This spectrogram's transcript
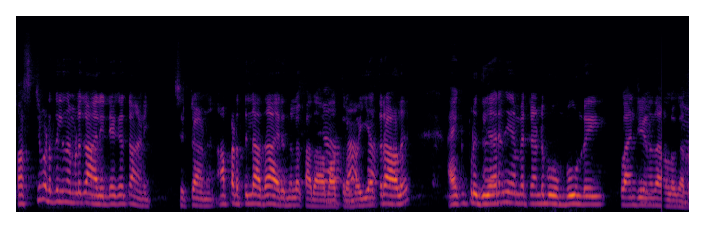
ഫസ്റ്റ് പടത്തിൽ നമ്മൾ കാലിന്റെ ഒക്കെ കാണിച്ചിട്ടാണ്. ആ പടത്തിൽ അതായിരുന്നല്ലോ കഥാപാത്രം. വയ്യാത്ത ഒരാൾ അയാൾക്ക് പ്രതികാരം ചെയ്യാൻ പറ്റാണ്ട് ബോംബ് കൊണ്ടുപോയി പ്ലാൻ ചെയ്യണതാണല്ലോ കഥ.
